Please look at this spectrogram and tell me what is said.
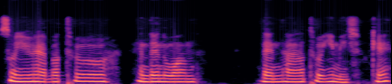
So you have a two and then one, then uh, two image, okay?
